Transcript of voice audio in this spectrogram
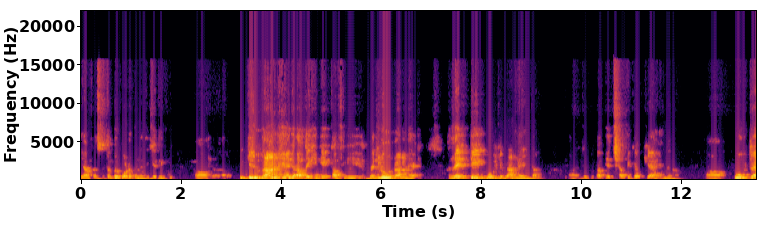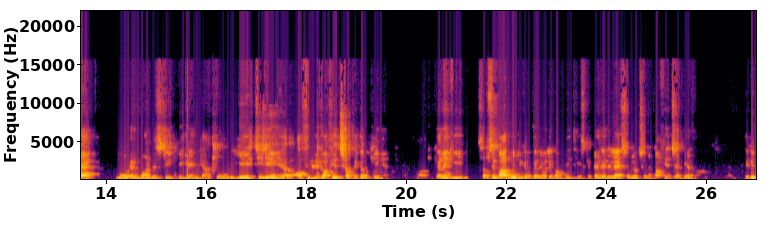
या फिर सितंबर क्वार्टर के नतीजे देखें, और इनके जो ब्रांड हैं, अगर आप देखेंगे, काफ़ी वेल नोन ब्रांड है रेड टेक बोल के ब्रांड है इनका। जो कि काफ़ी अच्छा पिकअप किया है इन दिनों। Oak Track Mode and Bond Street भी है इनका। तो ये चीज़ें ऑफ़ काफ़ी अच्छा पिकअप किए हैं। कह लें कि सबसे बाद में पिकअप करने वाली कंपनी थी, इसके पहले रिलैक्स रिलैक्सो ने काफ़ी अच्छा किया था। लेकिन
